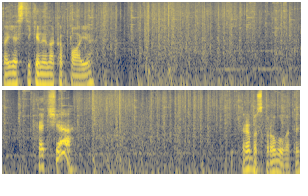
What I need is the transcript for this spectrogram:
Та я стільки не накопаю. Хоча. Треба спробувати.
